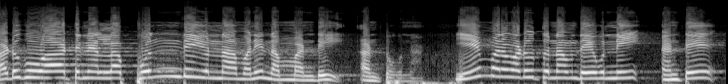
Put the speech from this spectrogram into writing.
అడుగు వాటినెల్లా పొంది ఉన్నామని నమ్మండి అంటూ ఉన్నాడు. ఏం మనం అడుగుతున్నాం దేవుణ్ణి? అంటే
